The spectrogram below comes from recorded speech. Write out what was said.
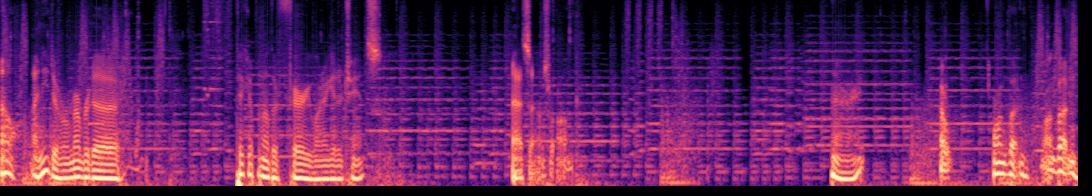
Oh, I need to remember to pick up another fairy when I get a chance. That sounds wrong. Alright. Oh, wrong button. Wrong button.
